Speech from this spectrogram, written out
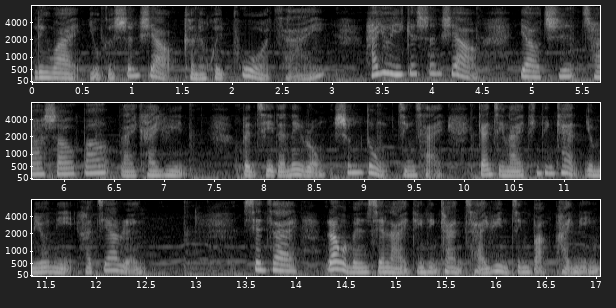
另外有个生肖可能会破财，还有一个生肖要吃叉烧包来开运。本期的内容生动精彩，赶紧来听听看有没有你和家人。现在让我们先来听听看财运金榜排名。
